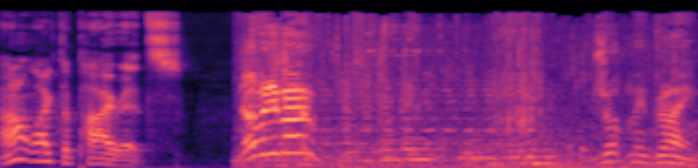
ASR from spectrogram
I don't like the pirates. Nobody move! Drop me brain.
